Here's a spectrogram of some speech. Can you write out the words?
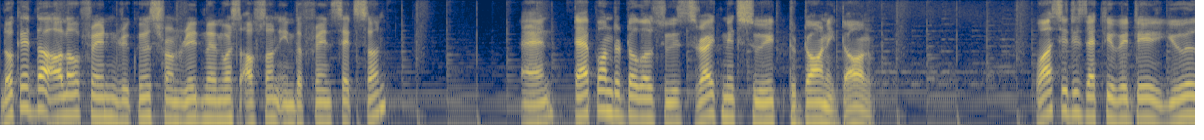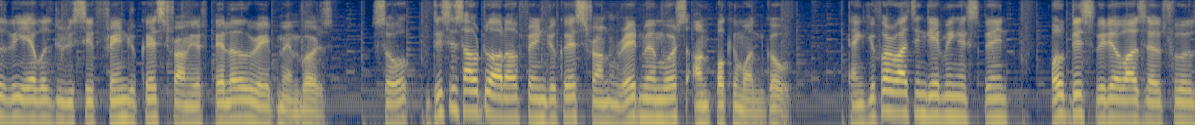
locate the allow friend request from raid members option in the friends section and tap on the toggle switch right next to it to turn it on. Once it is activated, you will be able to receive friend requests from your fellow raid members. So, this is how to allow friend requests from raid members on Pokemon Go. Thank you for watching Gaming Explained. Hope this video was helpful.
